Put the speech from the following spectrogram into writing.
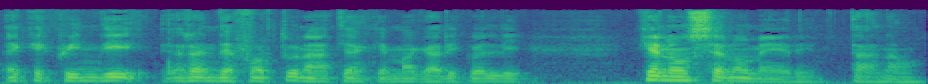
e che quindi rende fortunati anche magari quelli che non se lo meritano.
